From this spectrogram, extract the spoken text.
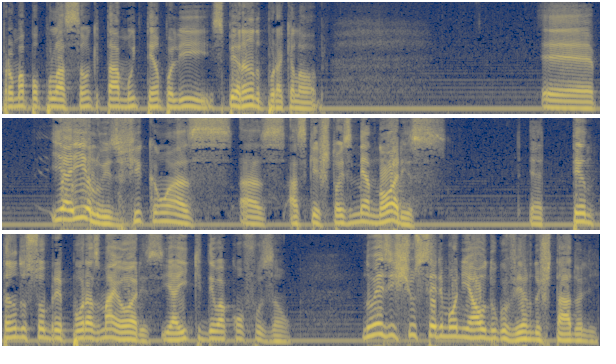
para uma população que está há muito tempo ali esperando por aquela obra. É, e aí, Luiz, ficam as, as, as questões menores é, tentando sobrepor as maiores. E aí que deu a confusão. Não existiu cerimonial do governo do Estado ali.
